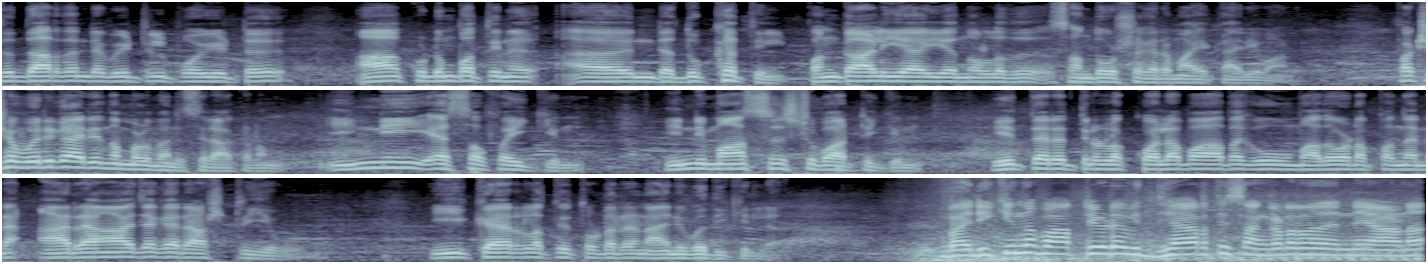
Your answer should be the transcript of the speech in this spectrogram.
സിദ്ധാർത്ഥന്റെ വീട്ടിൽ പോയിട്ട് ആ കുടുംബത്തിന് എന്റെ ദുഃഖത്തിൽ പങ്കാളിയായി എന്നുള്ളത് സന്തോഷകരമായ കാര്യമാണ്. പക്ഷേ ഒരു കാര്യം നമ്മൾ മനസ്സിലാക്കണം. ഇനി എസ് എഫ് ഐക്കും ഇനി മാർക്സിസ്റ്റ് പാർട്ടിക്കും ഇത്തരത്തിലുള്ള കൊലപാതകവും അതോടൊപ്പം തന്നെ അരാജക രാഷ്ട്രീയവും ഈ കേരളത്തിൽ തുടരാൻ അനുവദിക്കില്ല. ഭരിക്കുന്ന പാർട്ടിയുടെ വിദ്യാർത്ഥി സംഘടന തന്നെയാണ്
